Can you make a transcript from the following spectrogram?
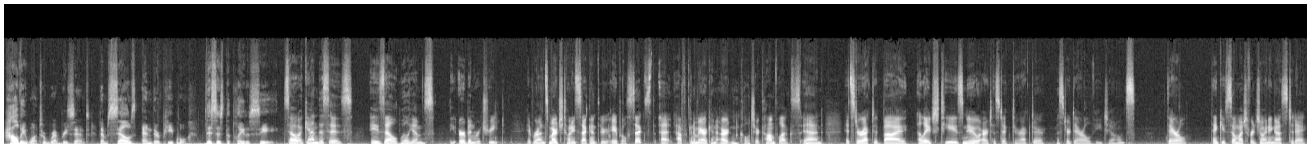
how they want to represent themselves and their people. This is the play to see. So, again, this is Azell Williams' The Urban Retreat. It runs March 22nd through April 6th at African American Art and Culture Complex, and it's directed by LHT's new artistic director, Mr. Darryl V. Jones. Darryl, Thank you so much for joining us today.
